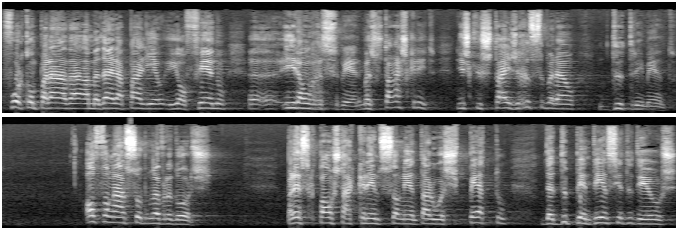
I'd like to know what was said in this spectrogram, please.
for comparada à madeira, à palha e ao feno, uh, irão receber. Mas está lá escrito, diz que os tais receberão detrimento. Ao falar sobre lavradores, parece que Paulo está querendo salientar o aspecto da dependência de Deus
